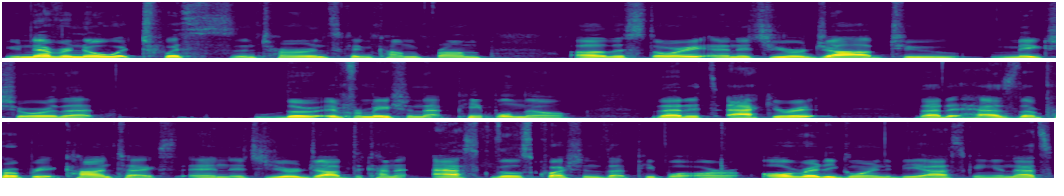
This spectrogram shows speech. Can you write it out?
You never know what twists and turns can come from uh, the story, and it's your job to make sure that the information that people know that it's accurate that it has the appropriate context, and it's your job to kind of ask those questions that people are already going to be asking. And that's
